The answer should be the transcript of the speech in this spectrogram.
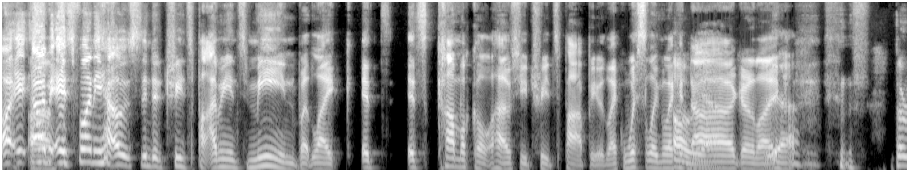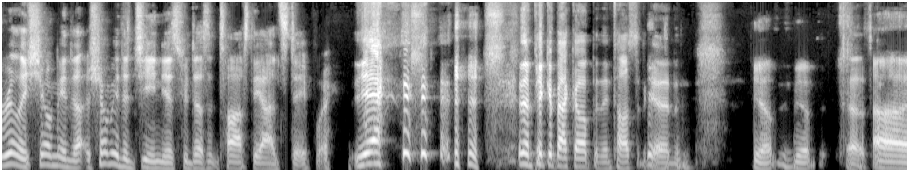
Uh, it- I Uh, mean, it's funny how Cinda treats. Pop- I mean, it's mean, but like it's it's comical how she treats Poppy, like whistling like Oh, a yeah. dog, or like Yeah. But really, show me the show me the genius who doesn't toss the odd stapler. yeah, and then pick it back up and then toss it again. Yep, yep. oh, Uh,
